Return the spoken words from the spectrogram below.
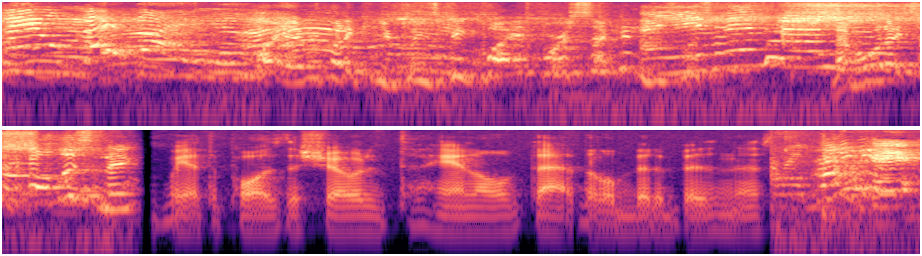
Okay, okay. All right, everybody, can you please be quiet for a second? Just listen. Remember what I said about listening? We had to pause the show to, to handle that little bit of business. Okay,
